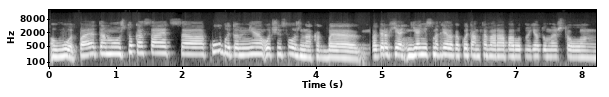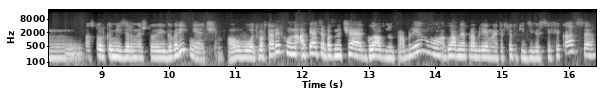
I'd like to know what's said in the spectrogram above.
Вот, поэтому, что касается Кубы, то мне очень сложно, как бы, во-первых, я, я не смотрела, какой там товарооборот, но я думаю, что он настолько мизерный, что и говорить не о чем. Вот, во-вторых, он опять обозначает главную проблему, а главная проблема это все-таки диверсификация,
